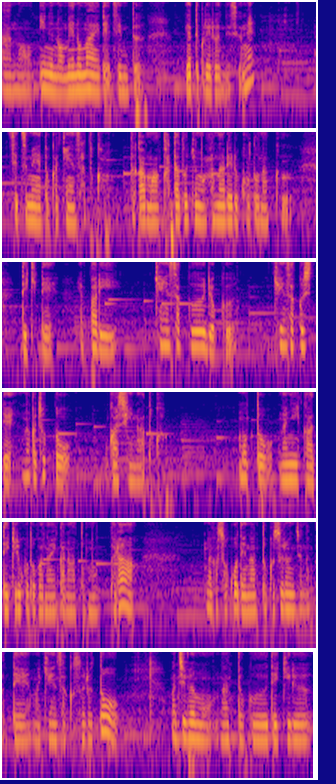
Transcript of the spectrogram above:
あの犬の目の前で全部やってくれるんですよね。説明とか検査とかも。だからまあ片時も離れることなくできてやっぱり検索力検索してなんかちょっとおかしいなとかもっと何かできることがないかなと思ったらなんかそこで納得するんじゃなくて、まあ、検索すると、まあ、自分も納得できる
